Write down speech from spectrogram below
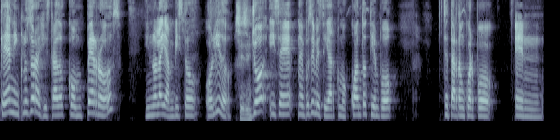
que hayan incluso registrado con perros y no la hayan visto olido? Sí, sí. Yo hice, me puse a investigar como cuánto tiempo se tarda un cuerpo en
